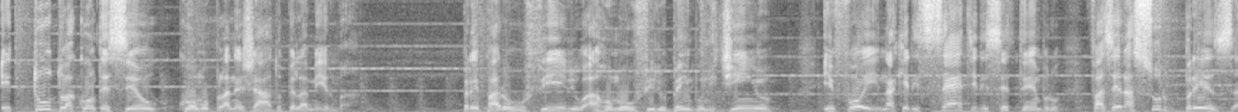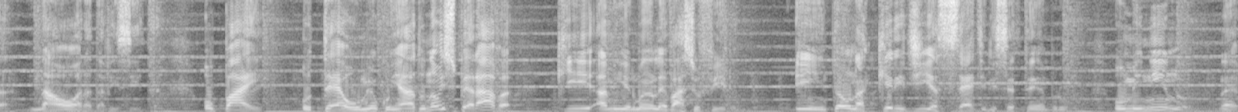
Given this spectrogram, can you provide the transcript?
E tudo aconteceu como planejado pela minha irmã. Preparou o filho, arrumou o filho bem bonitinho e foi, naquele 7 de setembro, fazer a surpresa na hora da visita. O pai, o Theo, o meu cunhado, não esperava que a minha irmã levasse o filho. E então, naquele dia 7 de setembro, o menino, né,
